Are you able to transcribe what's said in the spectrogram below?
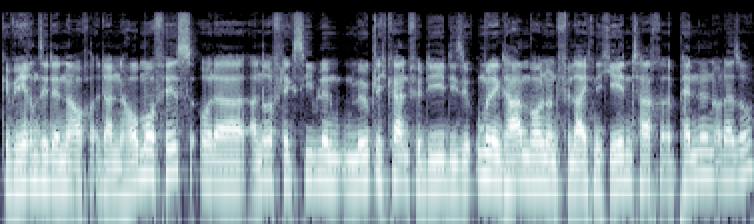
Gewähren Sie denn auch dann Homeoffice oder andere flexible Möglichkeiten für die, die Sie unbedingt haben wollen und vielleicht nicht jeden Tag äh, pendeln oder so?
